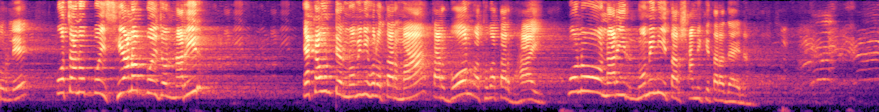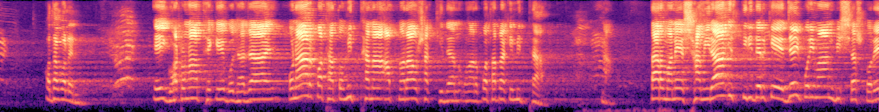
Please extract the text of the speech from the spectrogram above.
করলে পঁচানব্বই, ছিয়ানব্বই জন নারীর অ্যাকাউন্টের নমিনি হলো তার মা, তার বোন অথবা তার ভাই। কোনো নারীর নমিনি তার স্বামীকে তারা দেয় না। কথা বলেন। এই ঘটনা থেকে বোঝা যায়, ওনার কথা তো মিথ্যা না, আপনারাও সাক্ষী দেন, ওনার কথাটা কি মিথ্যা? না। তার মানে স্বামীরা স্ত্রীদেরকে যেই পরিমাণ বিশ্বাস করে,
